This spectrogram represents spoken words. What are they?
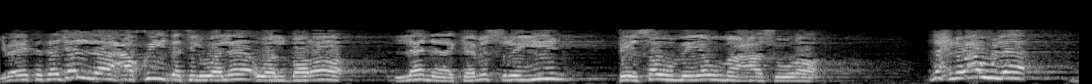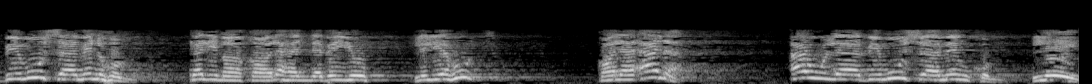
يبقى يتتجلى عقيدة الولاء والبراء لنا كمصريين في صوم يوم عاشوراء. نحن أولى بموسى منهم. كلمة قالها النبي لليهود. قال أنا أولى بموسى منكم. ليه؟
